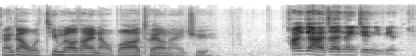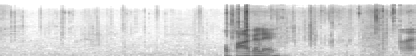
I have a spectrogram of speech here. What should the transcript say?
尴尬，我听不到他在哪，我不知道他退到哪一去。他应该还在那间里面。我拔个雷，OK，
